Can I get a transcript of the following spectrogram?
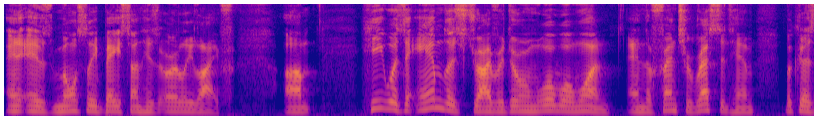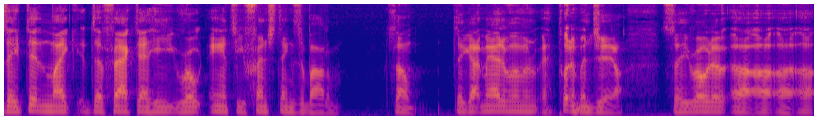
and it is mostly based on his early life. Um, he was an ambulance driver during World War One, and the French arrested him because they didn't like the fact that he wrote anti-French things about him. So they got mad at him and put him in jail. So he wrote a, a, a,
